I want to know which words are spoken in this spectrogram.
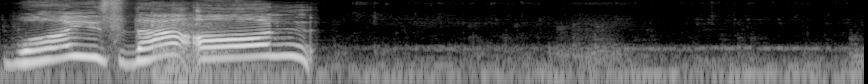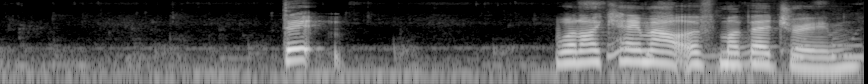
Why is that on? They, when I came out of my bedroom,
